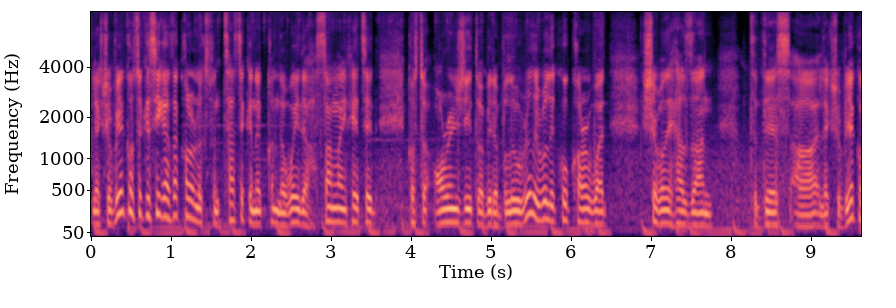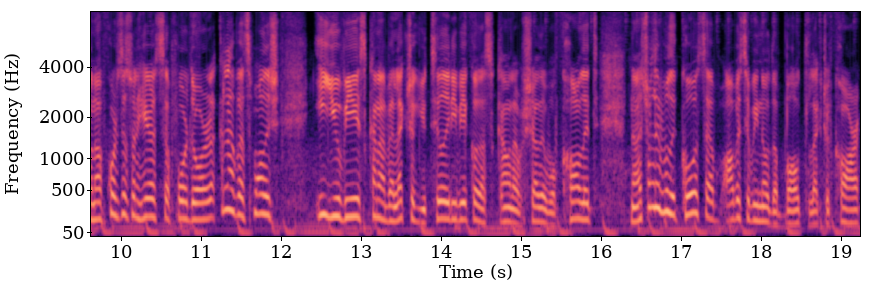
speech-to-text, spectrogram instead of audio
electric vehicle. So you can see, guys, that color looks fantastic in the, the way the sunlight hits it. Goes to orangey to a bit of blue. Really, really cool color what Chevrolet has done to this uh, electric vehicle. Now, of course, this one here is a four-door, kind of a smallish EUV. It's kind of electric utility vehicle. That's kind of what Chevrolet will call it. Now, it's really, really cool. So obviously, we know the Bolt electric car.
